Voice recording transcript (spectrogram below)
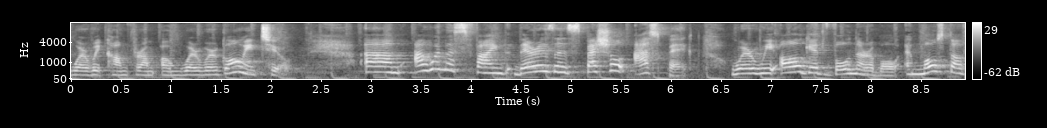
where we come from and where we're going to. Um, I want to find there is a special aspect where we all get vulnerable and most of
